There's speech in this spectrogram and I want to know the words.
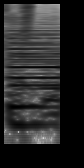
Bye.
